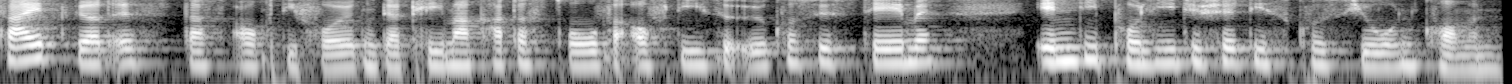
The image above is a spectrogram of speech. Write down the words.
Zeit wird es, dass auch die Folgen der Klimakatastrophe auf diese Ökosysteme in die politische Diskussion kommen.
